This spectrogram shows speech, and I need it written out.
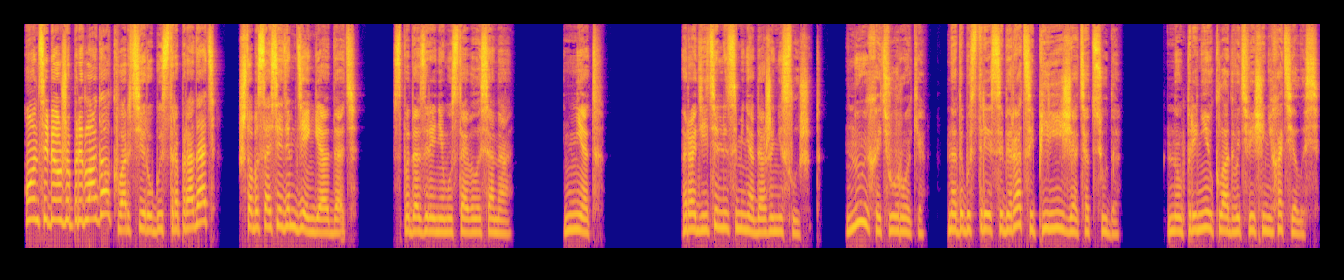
Он тебе уже предлагал квартиру быстро продать, чтобы соседям деньги отдать? С подозрением уставилась она. Нет, Родительница меня даже не слышит. Ну их эти уроки. Надо быстрее собираться и переезжать отсюда. Но при ней укладывать вещи не хотелось.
